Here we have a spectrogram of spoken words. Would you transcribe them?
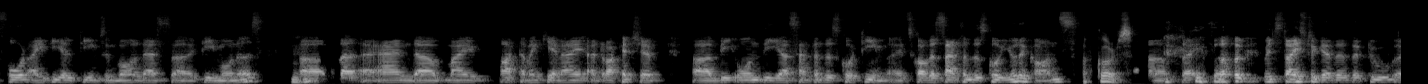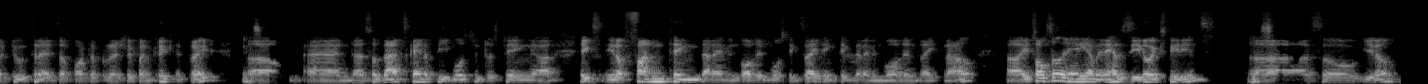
four IPL teams involved as team owners. Mm-hmm. Uh, and uh, my partner Venki and I at Rocketship, uh, we own the San Francisco team. It's called the San Francisco Unicorns. Of course, right? so, which ties together the two two threads of entrepreneurship and cricket, right? Yes. Um, and so that's kind of the most interesting, ex- you know, fun thing that I'm involved in, most exciting thing that I'm involved in right now. it's also an area where I have zero experience. Yes. So you know,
